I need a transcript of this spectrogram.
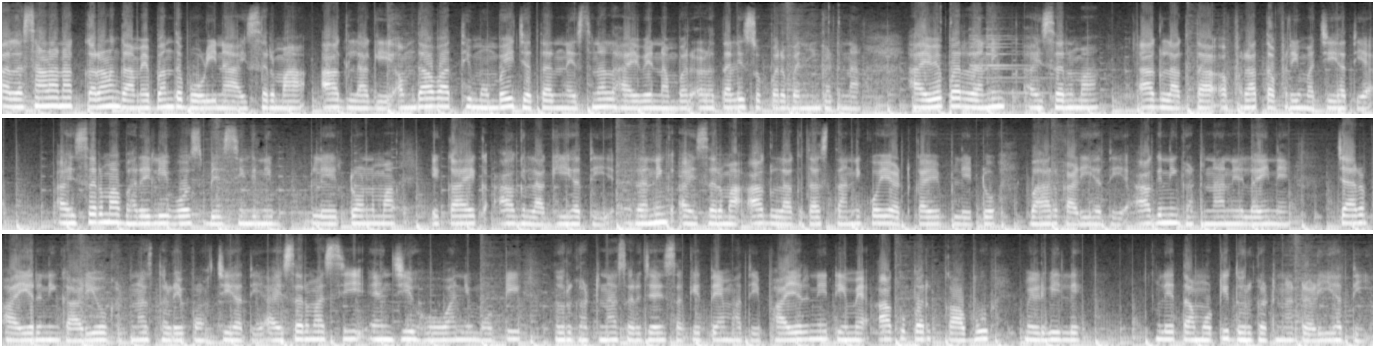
પલસાણાના કરણ ગામે બંધ બોડીના આઈસરમાં આગ લાગી. અમદાવાદથી મુંબઈ જતા નેશનલ હાઈવે નંબર અડતાલીસ ઉપર બની ઘટના. હાઈવે પર રનિંગ આઈસરમાં આગ લાગતા અફરાતફરી મચી હતી આઈસરમાં ભરેલી વોશ બેસિંગની પ્લેટોનમાં એકાએક આગ લાગી હતી. રનિંગ આઈસરમાં આગ લાગતા સ્થાનિકોએ અટકાવી પ્લેટો બહાર કાઢી હતી. આગની ઘટનાને લઈને ચાર ફાયરની ગાડીઓ ઘટના સ્થળે પહોંચી હતી. આઈસરમાં સીએનજી હોવાની મોટી દુર્ઘટના સર્જાઈ શકે તેમ હતી. ફાયરની ટીમે આગ પર કાબૂ મેળવી લે, લેતા મોટી દુર્ઘટના ટળી હતી.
